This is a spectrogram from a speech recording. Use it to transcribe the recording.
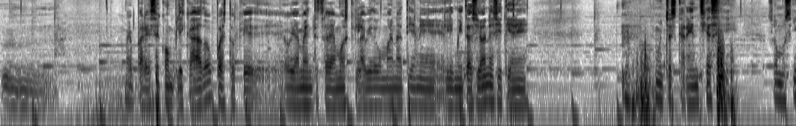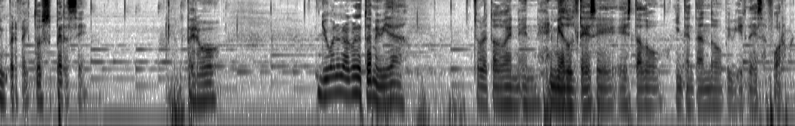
mm, me parece complicado, puesto que obviamente sabemos que la vida humana tiene limitaciones y tiene muchas carencias y somos imperfectos per se. Pero yo a lo largo de toda mi vida sobre todo en, mi adultez, he, estado intentando vivir de esa forma.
